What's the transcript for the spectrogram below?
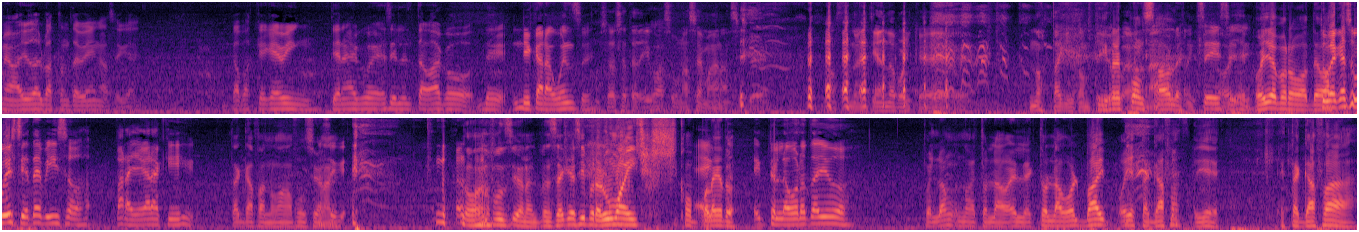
me va a ayudar bastante bien, así que. Capaz que Kevin tiene algo que decir del tabaco de nicaragüense. O sea, se te dijo hace una semana, así que no, no entiendo por qué no está aquí contigo. Irresponsable. nada. Sí, sí, Oye, sí. Oye, pero de Tuve que subir siete pisos para llegar aquí. estas gafas no van a funcionar. Así que. No van a funcionar. Pensé que sí, pero el humo ahí completo. Héctor, Laboro te ayudó. Perdón, no, Héctor Labor, el Héctor Labor Vibe. Oye, estas gafas, oye, estas gafas,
